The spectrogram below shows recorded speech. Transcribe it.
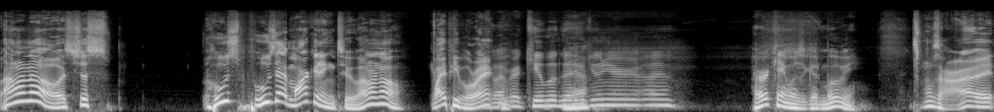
I don't know. It's just who's who's that marketing to? I don't know. White people, right? Whoever Cuba Gooding Jr. Uh, Hurricane was a good movie. It was all right.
